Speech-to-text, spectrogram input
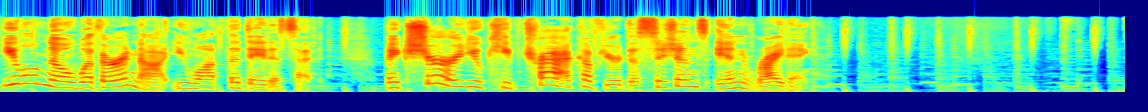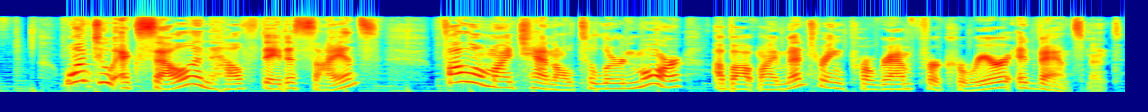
you will know whether or not you want the dataset. Make sure you keep track of your decisions in writing. Want to excel in health data science? Follow my channel to learn more about my mentoring program for career advancement.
